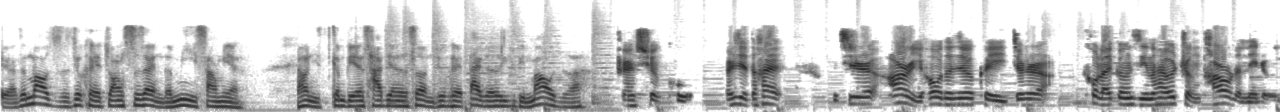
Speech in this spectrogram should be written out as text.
对啊，这帽子就可以装饰在你的蜜上面，然后你跟别人擦肩的时候，你就可以戴着一顶帽子啊。非常炫酷，而且它还，其实二以后它就可以，就是后来更新了，还有整套的那种衣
